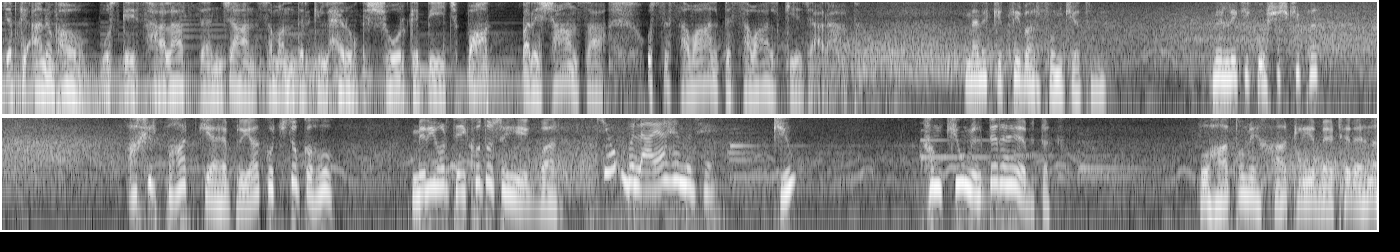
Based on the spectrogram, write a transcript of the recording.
जबकि अनुभव उसके इस हालात से अनजान समंदर की लहरों के शोर के बीच बहुत परेशान सा उससे सवाल पे सवाल किए जा रहा था। मैंने कितनी बार फ़ोन किया तुम्हें? मिलने की कोशिश की पर आखिर बात क्या है प्रिया? कुछ तो कहो। मेरी ओर देखो तो सही एक बार। क्यों बुलाया है मुझे? क्यों? हम क्यों मिलते रहे अब तक? वो हाथों में हाथ लिए बैठे रहना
